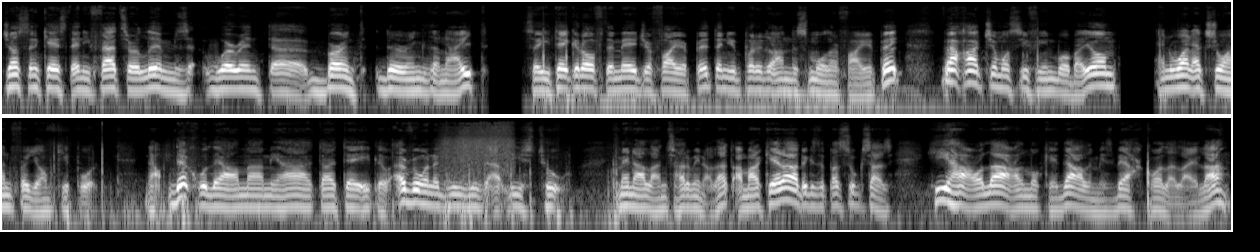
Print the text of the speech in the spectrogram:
Just in case any fats or limbs weren't uh, burnt during the night. So you take it off the major fire pit and you put it on the smaller fire pit. V'had Shemosifin Bo Bayom and one extra one for Yom Kippur. Now, everyone agrees there's at least two. Menalan, how do we know that? Amar Kera, because the Pasuk says, Hi ha'ola al mokeda al mizbeach kol alayla.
